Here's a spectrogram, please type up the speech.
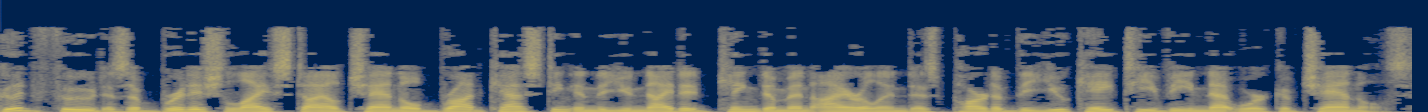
Good Food is a British lifestyle channel broadcasting in the United Kingdom and Ireland as part of the UK TV network of channels.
